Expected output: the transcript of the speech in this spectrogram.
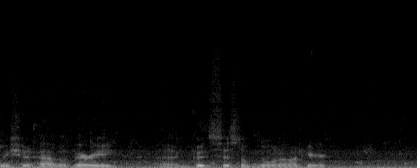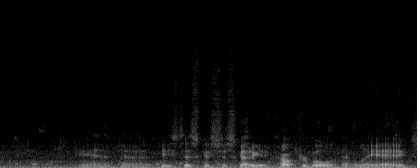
we should have a very uh, good system going on here. And uh, these discus just got to get comfortable and lay eggs.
